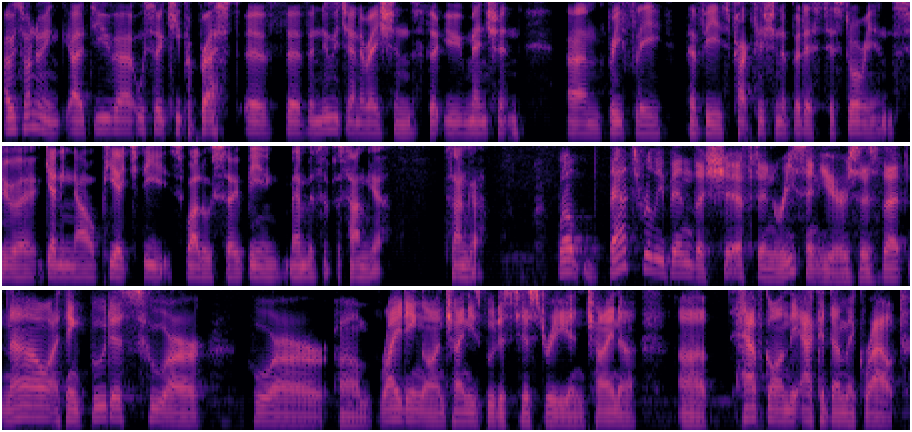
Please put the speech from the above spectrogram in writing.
I was wondering, uh, do you uh, also keep abreast of the, the newer generations that you mention um, briefly of these practitioner Buddhist historians who are getting now PhDs while also being members of the Sangha? Sangha? Well, that's really been the shift in recent years. Is that now I think Buddhists who are who are um, writing on Chinese Buddhist history in China uh, have gone the academic route.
